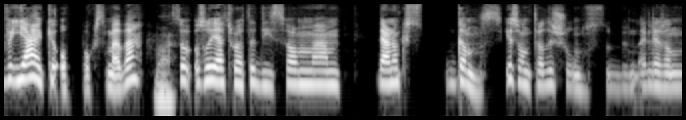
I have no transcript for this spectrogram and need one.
For jeg er jo ikke oppvokst med det, Nei. så, så jeg tror at det er de som eh, Det er nok ganske sånn tradisjonsbundet Eller sånn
